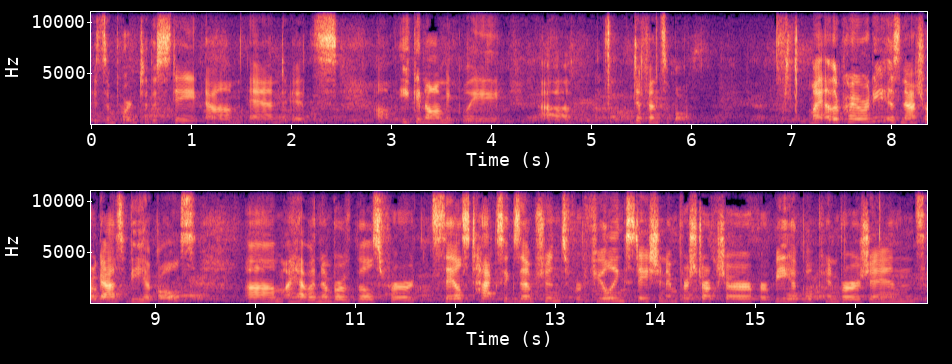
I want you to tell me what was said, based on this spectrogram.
it's important to the state um, and it's um, economically uh, defensible. My other priority is natural gas vehicles. Um, I have a number of bills for sales tax exemptions, for fueling station infrastructure, for vehicle conversions.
